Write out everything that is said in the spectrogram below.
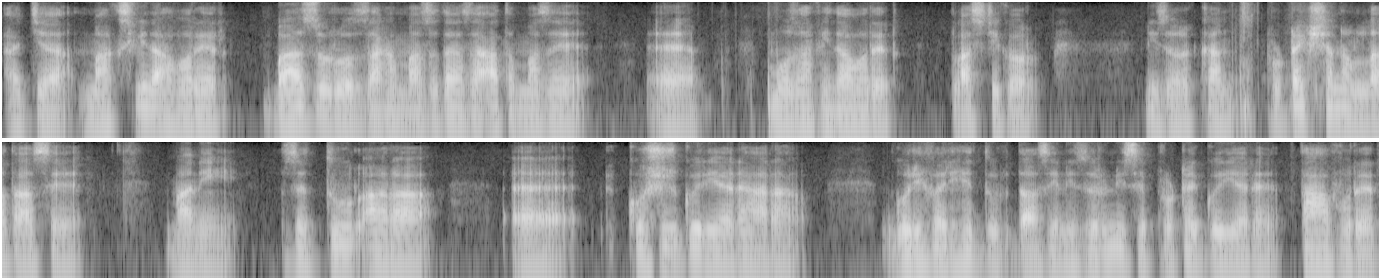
আজ্জা মাস্ক পিন্ধা হরের বা জোর জাগা মাঝে আছে আতর মাঝে মোজা পিন্ধা হরের প্লাস্টিকর নিজের কান প্রোটেকশন উল্লাদা আছে। মানে যে দূর আরা কোশিশ করিয়ারে আরা গরিফারি হে দূর দাসে নিজের নিচে প্রোটেক্ট করিয়ারে তাহাফরের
